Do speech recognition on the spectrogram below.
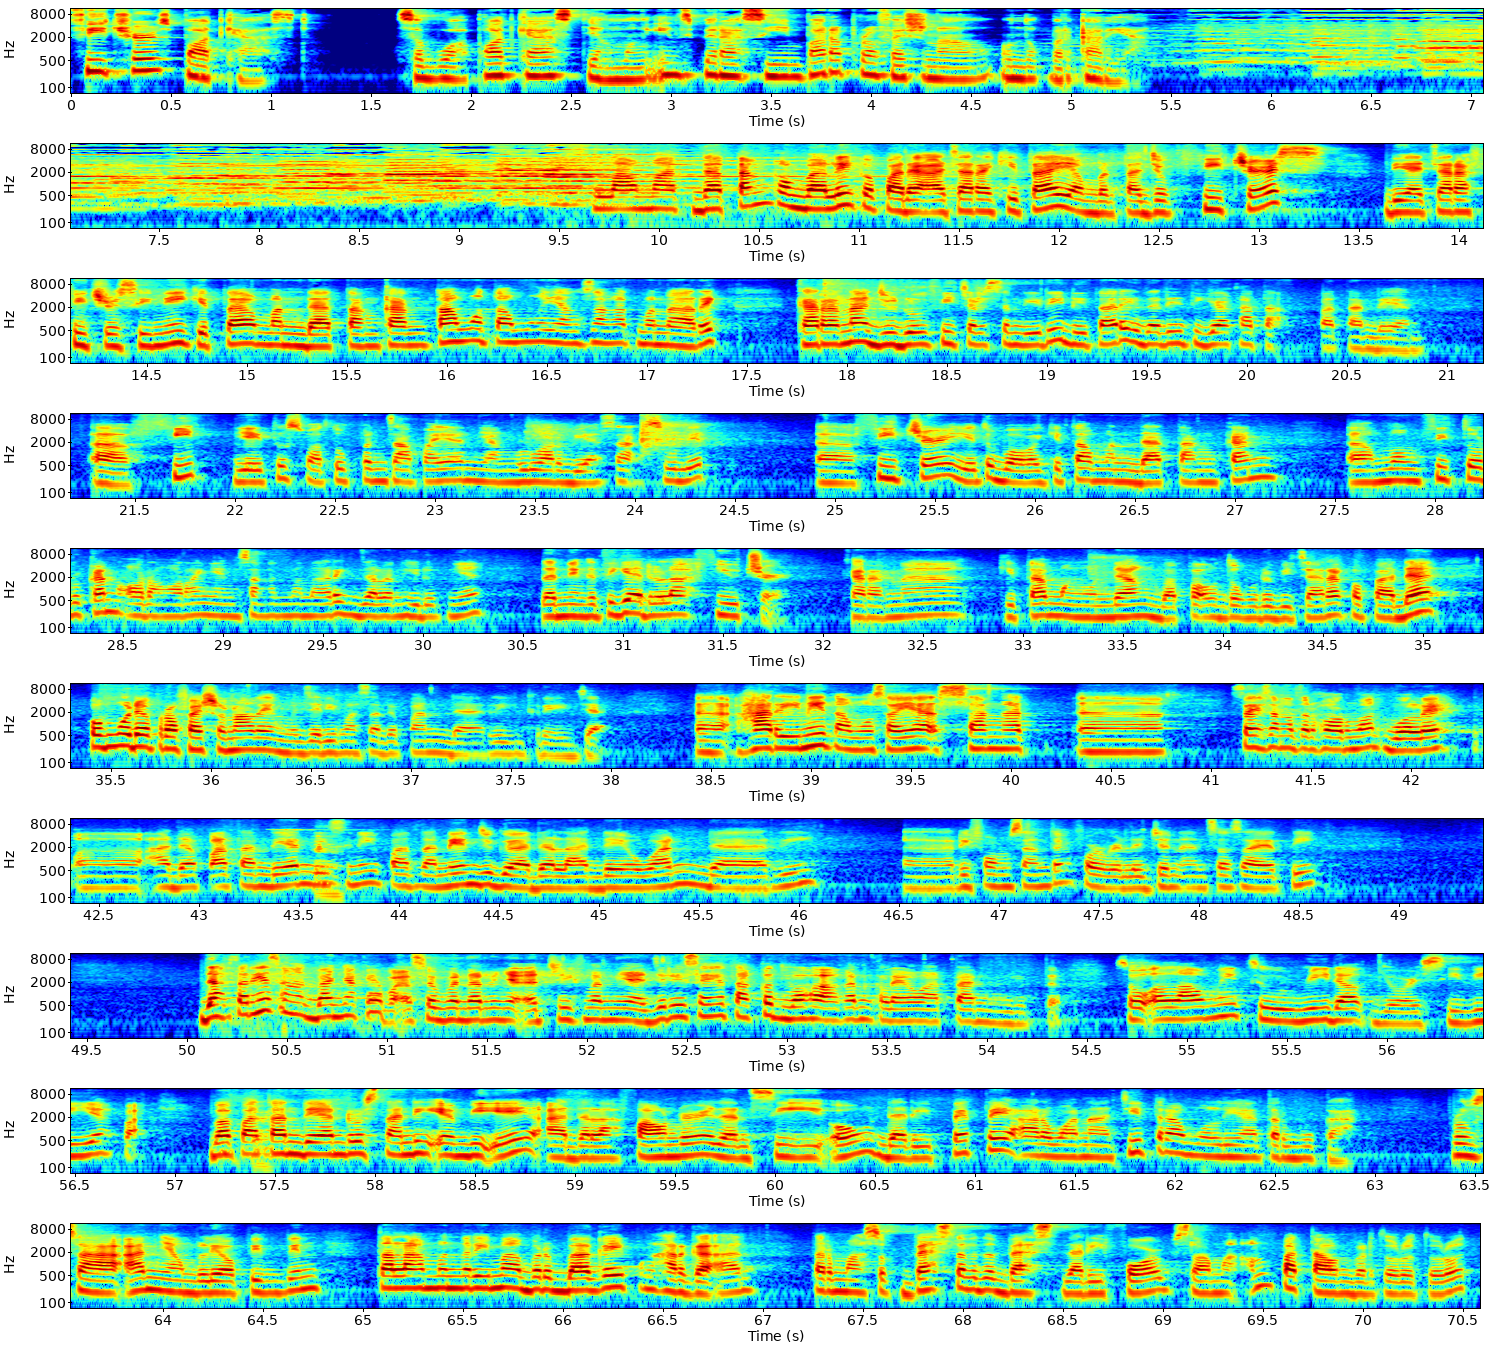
Features Podcast, sebuah podcast yang menginspirasi para profesional untuk berkarya. Selamat datang kembali kepada acara kita yang bertajuk Features. Di acara Features ini kita mendatangkan tamu-tamu yang sangat menarik karena judul feature sendiri ditarik dari tiga kata, Pak Tandean. Uh, feat yaitu suatu pencapaian yang luar biasa sulit. Uh, feature yaitu bahwa kita mendatangkan uh, memfiturkan orang-orang yang sangat menarik dalam hidupnya. Dan yang ketiga adalah future. Karena kita mengundang Bapak untuk berbicara kepada pemuda profesional yang menjadi masa depan dari gereja. Uh, hari ini tamu saya sangat uh, saya sangat terhormat boleh uh, ada Pak Tandian di ya. sini. Pak Tandian juga adalah dewan dari uh, Reform Center for Religion and Society daftarnya sangat banyak ya Pak sebenarnya achievementnya. Jadi saya takut bahwa akan kelewatan gitu. So allow me to read out your CV ya Pak. Bapak okay. Tandean Rustandi MBA adalah founder dan CEO dari PT Arwana Citra Mulia Terbuka. Perusahaan yang beliau pimpin telah menerima berbagai penghargaan termasuk Best of the Best dari Forbes selama 4 tahun berturut-turut,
